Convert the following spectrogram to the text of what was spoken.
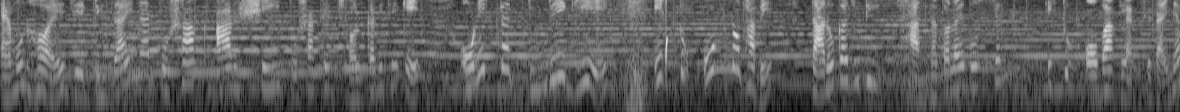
এমন হয় যে ডিজাইনার পোশাক আর সেই পোশাকের ঝলকানি থেকে অনেকটা দূরে গিয়ে একটু অন্যভাবে তারকা জুটি ছাদনাতলায় বসছেন একটু অবাক লাগছে, তাই না?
